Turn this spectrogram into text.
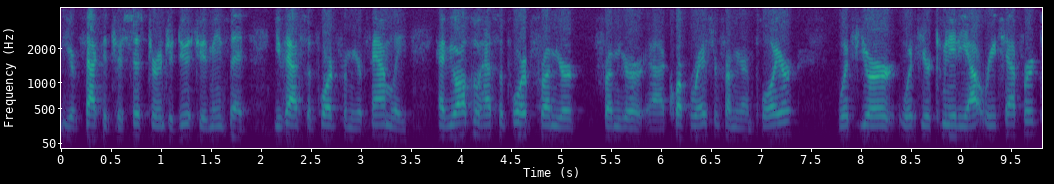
your fact that your sister introduced you, it means that you've had support from your family. Have you also had support from your from your uh, corporation, from your employer, with your with your community outreach efforts?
